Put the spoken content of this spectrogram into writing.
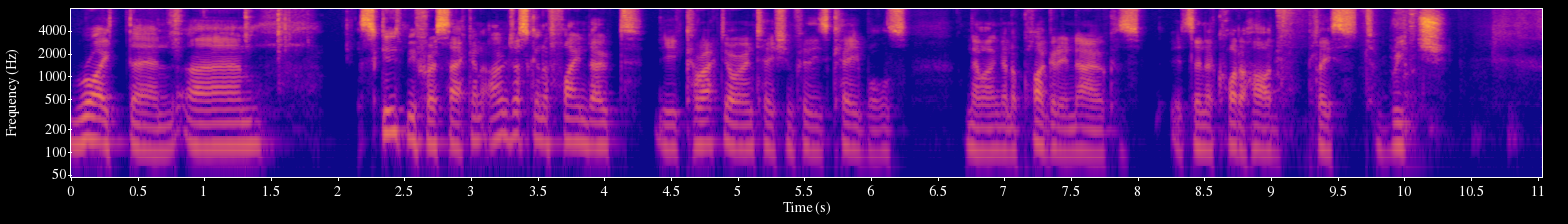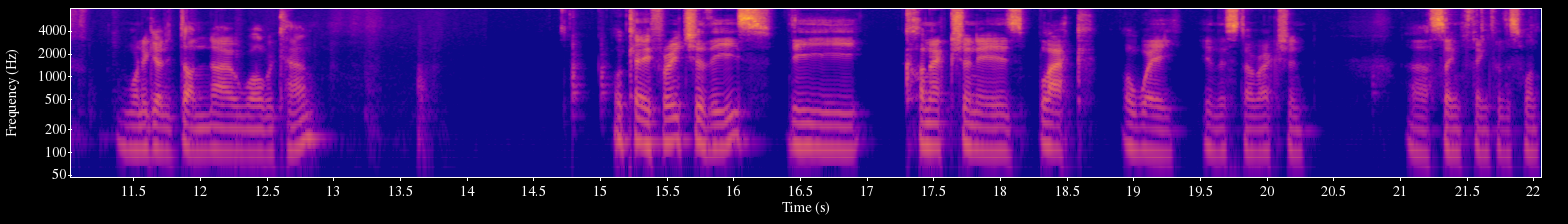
Right then, um, excuse me for a second. I'm just going to find out the correct orientation for these cables. Now I'm going to plug it in now because it's in a quite a hard place to reach. I want to get it done now while we can. Okay, for each of these, the connection is black away in this direction. Uh, same thing for this one.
